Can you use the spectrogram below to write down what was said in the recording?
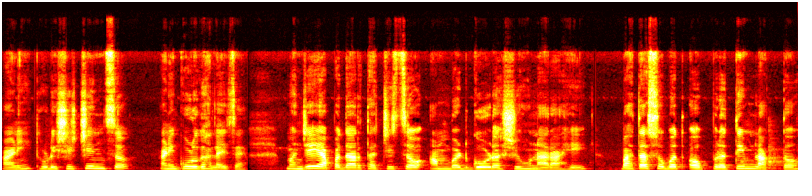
आणि थोडीशी चिंच आणि गूळ घालायचा आहे. म्हणजे या पदार्थाची चव आंबट गोड अशी होणार आहे. भातासोबत अप्रतिम लागतं.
